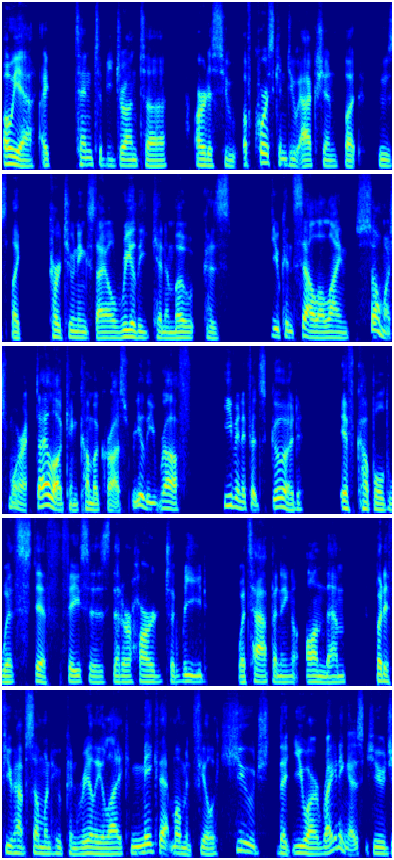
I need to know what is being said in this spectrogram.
Oh, yeah. I tend to be drawn to artists who, of course, can do action, but whose like cartooning style really can emote because you can sell a line so much more. Dialogue can come across really rough, even if it's good, if coupled with stiff faces that are hard to read what's happening on them. But if you have someone who can really like make that moment feel huge that you are writing as huge,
